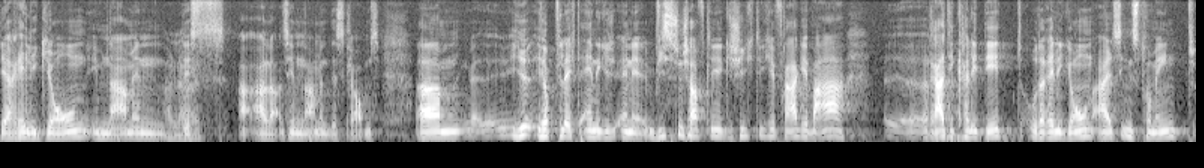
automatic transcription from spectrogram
der Religion, im Namen, des, also im Namen des Glaubens. Ähm, hier, ich habe vielleicht eine, eine wissenschaftliche, geschichtliche Frage. War äh, Radikalität oder Religion als Instrument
